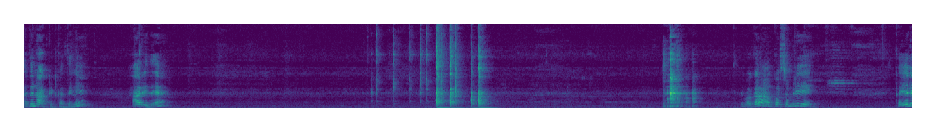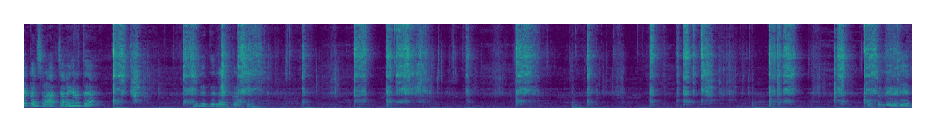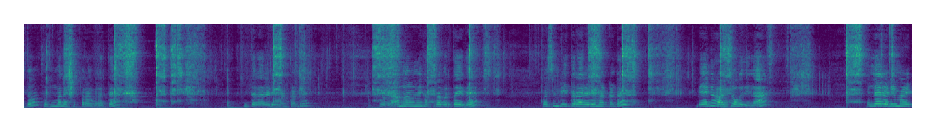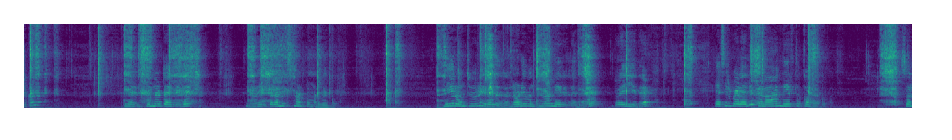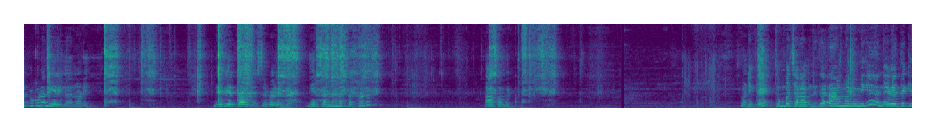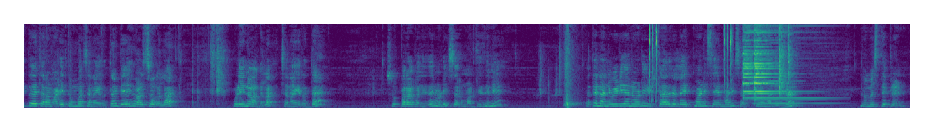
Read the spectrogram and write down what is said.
ಅದನ್ನು ಹಾಕಿಟ್ಕೊತೀನಿ. ಹಾರಿದೆ. ಇವಾಗ ಕೋಸಂಬರಿ ಕೈಯಲ್ಲೇ ಕಲಿಸೋಣ, ಚೆನ್ನಾಗಿರುತ್ತೆ? ಇದು ಇದೆಲ್ಲ ಕಲಿಸ್ತೀನಿ. ಕೋಸಂಬರಿ ರೆಡಿ ಆಯಿತು ತುಂಬಾ ಸೂಪರಾಗಿ ಬರುತ್ತೆ. ಈ ಥರ ರೆಡಿ ಮಾಡ್ಕೊಂಡ್ರೆ ಇವಾಗ ರಾಮನವಮಿ ಹತ್ತಿರ ಬರ್ತಾ ಇದೆ. ಕೋಸಂಬರಿ ಈ ಥರ ರೆಡಿ ಮಾಡ್ಕೊಂಡ್ರೆ ಬೇಗ ಅಳಿಸೋಗೋದಿಲ್ಲ. ಎಲ್ಲ ರೆಡಿ ಮಾಡಿ ಇಟ್ಕೊಂಡು ತಿನ್ನೋ ಟೈಮಿಗೆ ನಾವು ಈ ಥರ ಮಿಕ್ಸ್ ಮಾಡ್ಕೊಂಬಿಡ್ಬೇಕು ನೀರು ಒಂಚೂರು ಇರಲ್ಲ ಇದ್ರಲ್ಲಿ. ನೋಡಿ ಒಂಚೂರು ನೀರಿಲ್ಲ ಇದರಲ್ಲಿ. ಡ್ರೈ ಇದೆ. ಹೆಸರು ಬೇಳೆಯಲ್ಲಿ ಚೆನ್ನಾಗಿ ನೀರು ತಗೊಬೇಕು ಸ್ವಲ್ಪ ಕೂಡ ನೀರಿಲ್ಲ ನೋಡಿ. ನೀರು ಇರಬಾರ್ದು ಹೆಸರು ಬೇಳೆಯಲ್ಲಿ. ನೀರು ಚೆನ್ನಾಗಿ ತಕ್ಕೊಂಡು ಹಾಕೊಬೇಕು. ನೋಡಿ ಫ್ರೆಂಡ್ ತುಂಬ ಚೆನ್ನಾಗಿ ಬಂದಿದೆ. ರಾಮನವಮಿಗೆ ನೈವೇದ್ಯಕ್ಕಿದ್ದೇ ಥರ ಮಾಡಿ. ತುಂಬ ಚೆನ್ನಾಗಿರುತ್ತೆ. ಬೇಗ ಅಳಿಸೋಗಲ್ಲ. ಹುಳಿನೂ ಆಗಲ್ಲ. ಚೆನ್ನಾಗಿರುತ್ತೆ. ಸೂಪರಾಗಿ ಬಂದಿದೆ ನೋಡಿ ಸರ್ವ್ ಮಾಡ್ತಿದ್ದೀನಿ. ಮತ್ತು ನನ್ನ ವಿಡಿಯೋ ನೋಡಿ, ಇಷ್ಟ ಆದರೆ ಲೈಕ್ ಮಾಡಿ ಶೇರ್ ಮಾಡಿ ಸಬ್ಸ್ಕ್ರೈಬ್ ಮಾಡಿ ಫ್ರೆಂಡ್ ನಮಸ್ತೆ ಫ್ರೆಂಡ್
